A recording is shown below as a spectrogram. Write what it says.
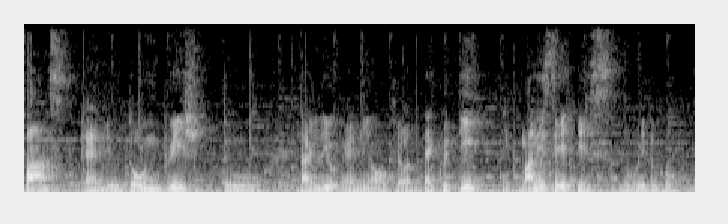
fast and you don't wish to dilute any of your equity, I think MoneySafe is the way to go.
